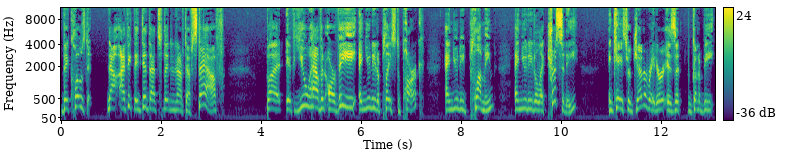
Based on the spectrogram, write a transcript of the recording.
They closed it. Now, I think they did that so they didn't have to have staff. But if you have an RV and you need a place to park, and you need plumbing and you need electricity in case your generator isn't going to be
